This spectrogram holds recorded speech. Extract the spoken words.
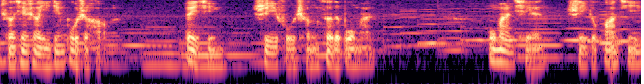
程先生已经布置好了，背景是一幅橙色的布幔，布幔前是一个花机，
